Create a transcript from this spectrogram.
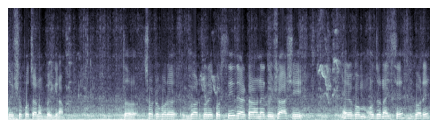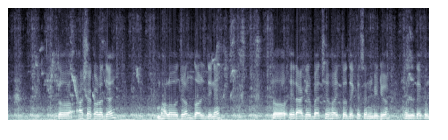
দুইশো পঁচানব্বই গ্রাম। তো ছোট বড় গড় করে করছি, যার কারণে দুইশো আশি এরকম ওজন আইছে গড়ে। তো আশা করা যায় ভালো ওজন, দশ দিনে। তো এর আগের ব্যাচে হয়তো দেখেছেন ভিডিও। এই যে দেখুন,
